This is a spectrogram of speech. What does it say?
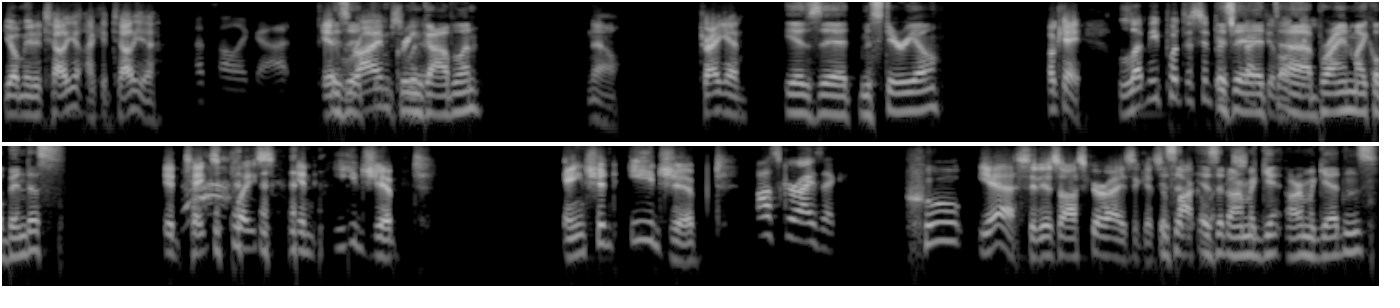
You want me to tell you? I could tell you. That's all I got. It Is it rhymes Green with Goblin? No. Try again. Is it Mysterio? Okay, let me put this in perspective. Is it uh, Brian Michael Bendis? It takes place in Egypt, ancient Egypt. Oscar Isaac. Who? Yes, it is Oscar Isaac. It's Is it is it. Armaged- Armageddon's?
